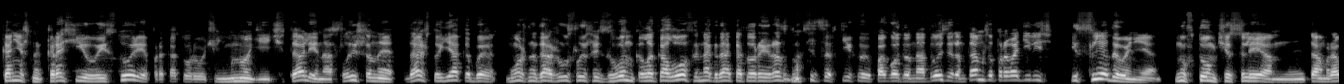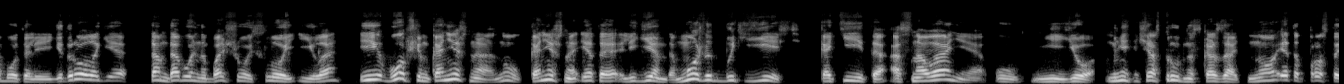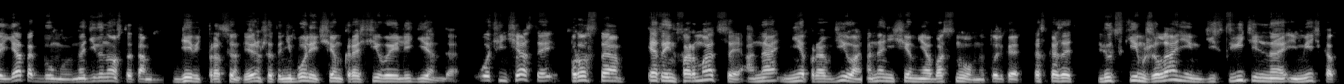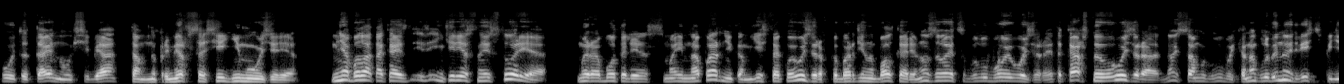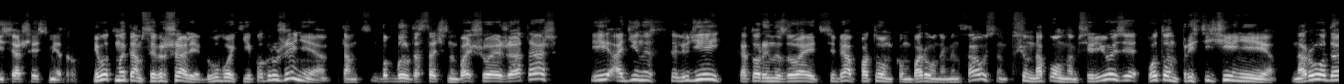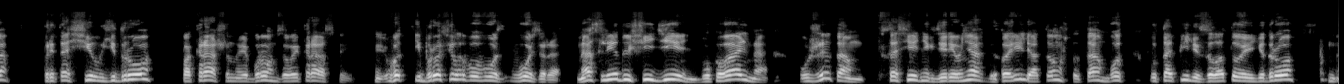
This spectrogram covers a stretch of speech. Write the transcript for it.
Конечно, красивая история, про которую очень многие читали и наслышаны, да, что якобы можно даже услышать звон колоколов иногда, которые разносятся в тихую погоду над озером. Там же проводились исследования, ну, в том числе там работали и гидрологи, там довольно большой слой ила. И, в общем, конечно, ну, конечно, это легенда. Может быть, есть какие-то основания у нее. Мне сейчас трудно сказать, но это просто, я так думаю, на 99%. Я уверен, что это не более чем красивая легенда. Очень часто просто эта информация, она неправдива, она ничем не обоснована, только, так сказать, людским желанием действительно иметь какую-то тайну у себя, там, например, в соседнем озере. У меня была такая интересная история мы работали с моим напарником. Есть такое озеро в Кабардино-Балкарии, оно называется Голубое озеро. Это карстовое озеро, одно из самых глубоких. Оно глубиной 256 метров. И вот мы там совершали глубокие погружения, там был достаточно большой ажиотаж, и один из людей, который называет себя потомком барона Мюнхгаузена, причем на полном серьезе, вот он при стечении народа притащил ядро, покрашенное бронзовой краской, и вот и бросил его в озеро. На следующий день буквально уже там в соседних деревнях говорили о том, что там вот утопили золотое ядро.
